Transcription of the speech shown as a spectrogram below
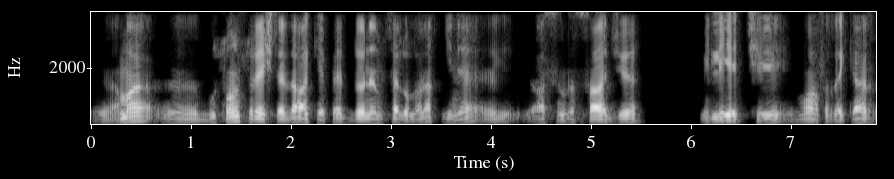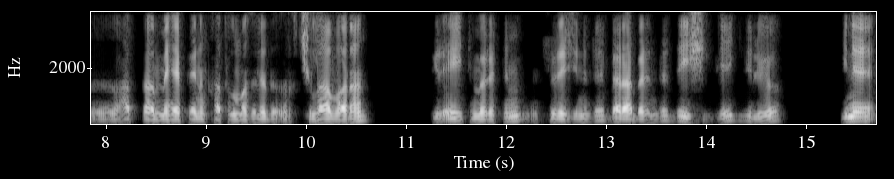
E, Ama e, bu son süreçlerde AKP dönemsel olarak yine aslında sağcı, milliyetçi, muhafazakar hatta MHP'nin katılmasıyla da ırkçılığa varan bir eğitim öğretim sürecini de beraberinde değişikliğe gidiliyor. Yine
